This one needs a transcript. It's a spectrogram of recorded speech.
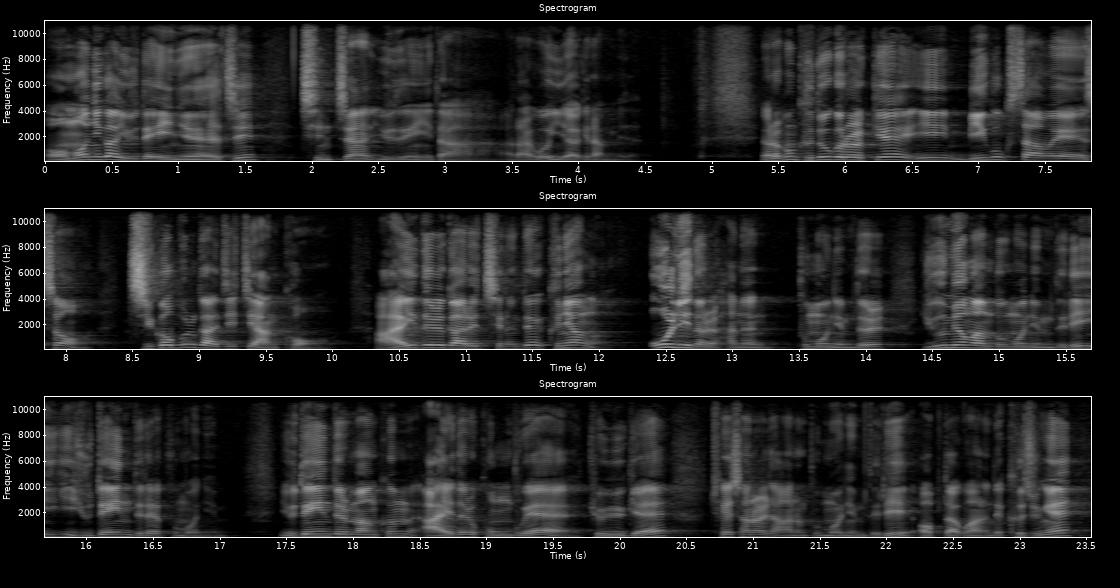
어머니가 유대인이어야지 진짜 유대인이다라고 이야기를 합니다. 여러분 그도 그럴 게 이 미국 사회에서 직업을 가지지 않고 아이들 가르치는데 그냥 올인을 하는 부모님들 유명한 부모님들이 이게 유대인들의 부모님 유대인들만큼 아이들 공부에 교육에 최선을 다하는 부모님들이 없다고 하는데 그 중에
